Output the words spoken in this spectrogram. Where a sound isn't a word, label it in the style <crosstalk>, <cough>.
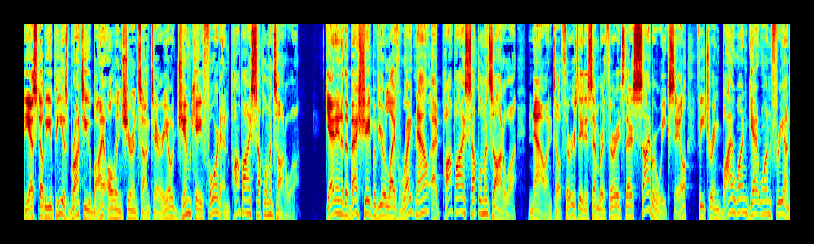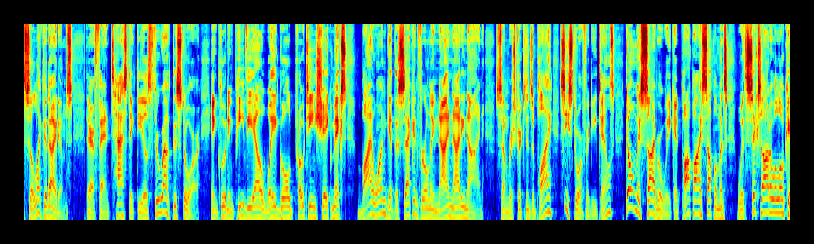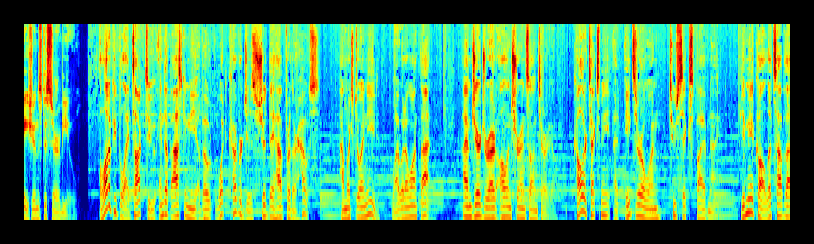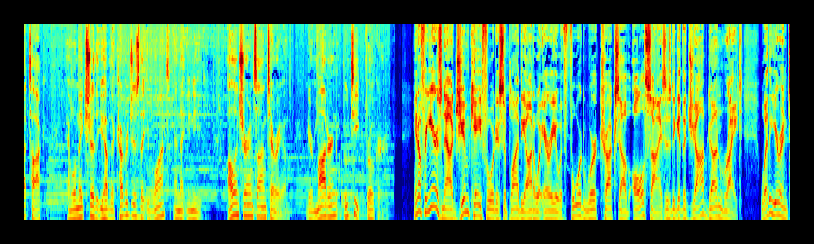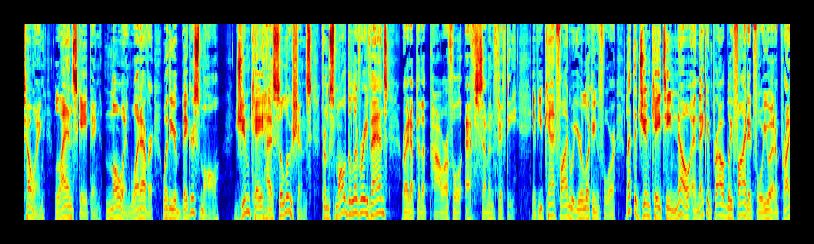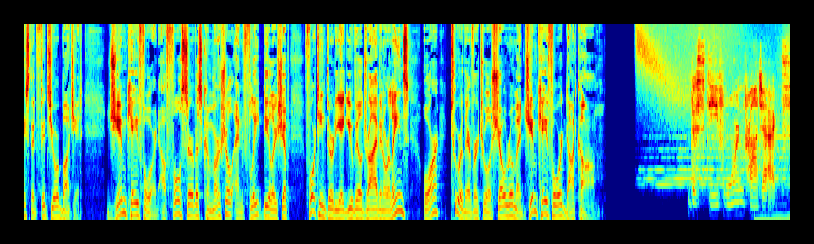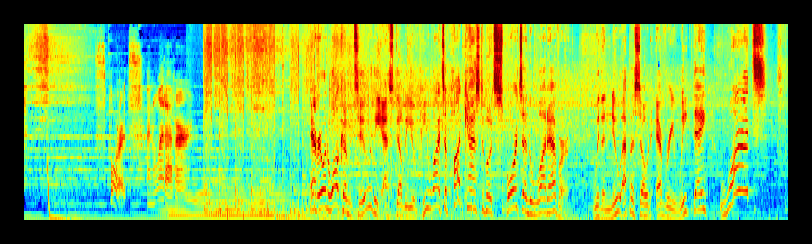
The SWP is brought to you by All Insurance Ontario, Jim Keay Ford, and Popeye Supplements Ottawa. Get into the best shape of your life right now at Popeye Supplements Ottawa. Now until Thursday, December 3rd, it's their Cyber Week sale featuring buy one, get one free on selected items. There are fantastic deals throughout the store, including PVL Whey Gold Protein Shake Mix. Buy one, get the second for only $9.99. Some restrictions apply. See store for details. Don't miss Cyber Week at Popeye Supplements with six Ottawa locations to serve you. A lot of people I talk to end up asking me about what coverages should they have for their house. How much do I need? Why would I want that? Hi, I'm Jared Gerard, All Insurance Ontario. Call or text me at 801 2659. Give me a call, let's have that talk, and we'll make sure that you have the coverages that you want and that you need. All Insurance Ontario, your modern boutique broker. You know, for years now, Jim Keay Ford has supplied the Ottawa area with Ford work trucks of all sizes to get the job done right. Whether you're in towing, landscaping, mowing, whatever, whether you're big or small, Jim Keay has solutions from small delivery vans right up to the powerful F 750. If you can't find what you're looking for, let the Jim Keay team know and they can probably find it for you at a price that fits your budget. Jim Keay Ford, a full service commercial and fleet dealership, 1438 Youville Drive in Orleans, or tour their virtual showroom at jimkeayford.com. The Steve Warren Project. Sports and whatever. Hey everyone, welcome to the SWP. Why it's a podcast about sports and whatever, with a new episode every weekday. What?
